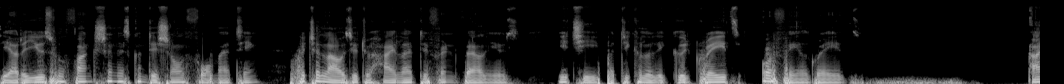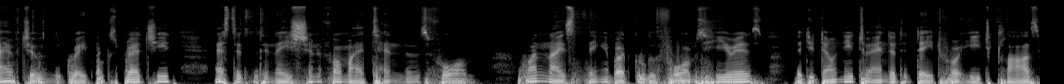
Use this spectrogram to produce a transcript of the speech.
The other useful function is conditional formatting which allows you to highlight different values, e.g. particularly good grades or fail grades. I have chosen the gradebook spreadsheet as the destination for my attendance form. One nice thing about Google Forms here is that you don't need to enter the date for each class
